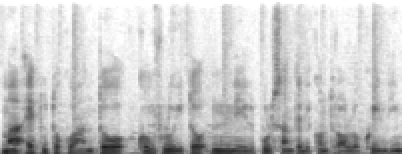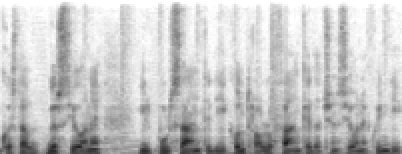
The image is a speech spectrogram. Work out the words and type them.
ma è tutto quanto confluito nel pulsante di controllo, quindi in questa versione il pulsante di controllo fa anche d'accensione, quindi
